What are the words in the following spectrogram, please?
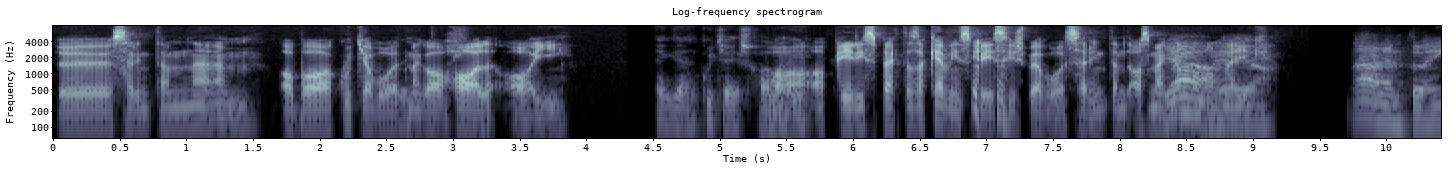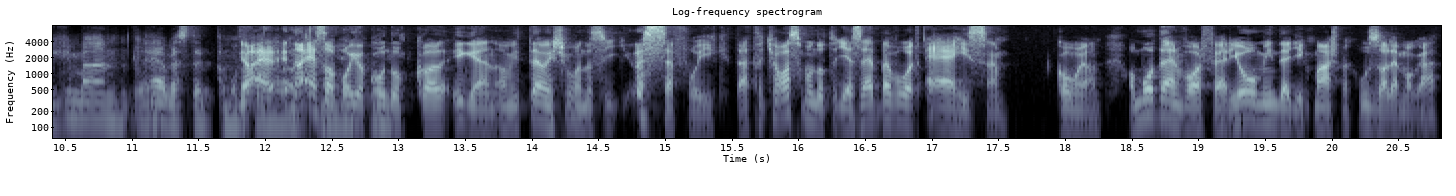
Ö, szerintem nem. Abba a kutya volt, meg a hal AI. Igen, kutya és hal A, a Pay Respect az a Kevin Space is be volt szerintem, de az meg ja, nem mondom ja, melyik. Ja. Á, nem tudom, én már elvesztettem a ja, e- Na ez a baj a kodokkal, igen, amit te is mondasz, hogy összefolyik. Tehát, hogyha azt mondod, hogy ez ebbe volt, elhiszem. Komolyan. A Modern Warfare jó, mindegyik más meg húzza le magát.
